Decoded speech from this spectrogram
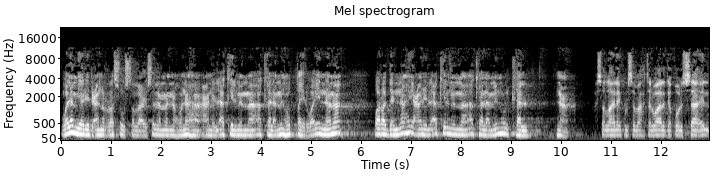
ولم يرد عن الرسول صلى الله عليه وسلم أنه نهى عن الأكل مما أكل منه الطير وإنما ورد النهي عن الأكل مما أكل منه الكلب. نعم. أحسن الله إليكم سماحة الوالد. يقول السائل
